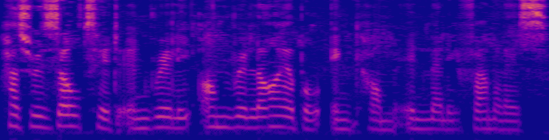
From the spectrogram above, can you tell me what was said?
has resulted in really unreliable income in many families.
